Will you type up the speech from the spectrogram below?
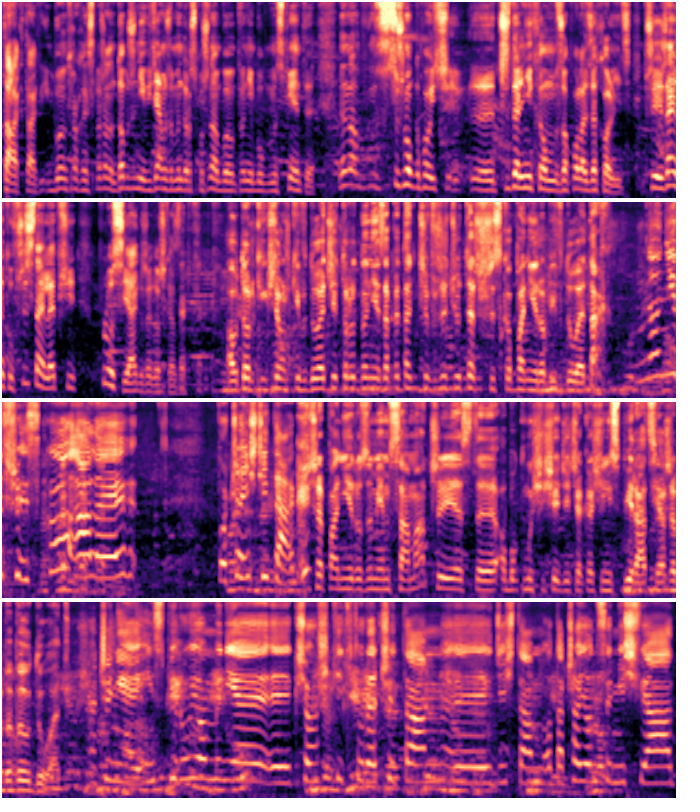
Tak, tak. I byłem trochę spieszony. Dobrze nie wiedziałem, że będę rozpoczynał, bo pewnie byłbym spięty. No, no cóż mogę powiedzieć e, czytelnikom z Opola i z okolic. Przyjeżdżają tu wszyscy najlepsi, plus ja, Grzegorz Kazak. Autorki książki w duecie, trudno nie zapytać, czy w życiu też wszystko pani robi w duetach? No nie wszystko, ale po części tak. Pisze pani, rozumiem, sama, czy jest e, obok musi siedzieć jakaś inspiracja, żeby był duet? Znaczy nie, inspirują mnie y, książki, które czytam, y, gdzieś tam otaczający mnie świat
